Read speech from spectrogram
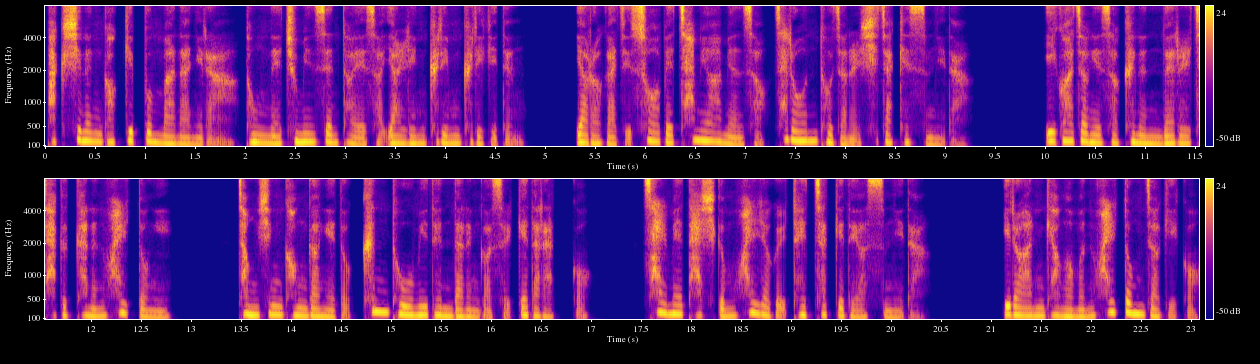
박 씨는 걷기뿐만 아니라 동네 주민센터에서 열린 그림 그리기 등 여러 가지 수업에 참여하면서 새로운 도전을 시작했습니다. 이 과정에서 그는 뇌를 자극하는 활동이 정신 건강에도 큰 도움이 된다는 것을 깨달았고 삶에 다시금 활력을 되찾게 되었습니다. 이러한 경험은 활동적이고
